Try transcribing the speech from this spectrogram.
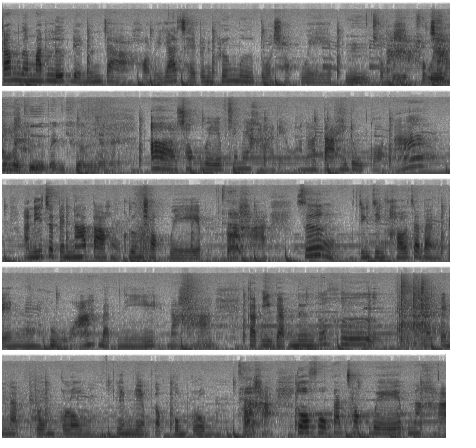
กล้ามเนื้อมัดลึกเดี๋ยวนุ่นจะขออนุญาตใช้เป็นเครื่องมือตัวช็อคเวฟอืมช็อคเวฟนะคะช็อคเวฟใช่นี่มันคือเป็นเครื่องยังไงอ่าช็อคเวฟใช่ไหมคะ เดี๋ยวเอาหน้าตาให้ดูก่อนนะ อันนี้จะเป็นหน้าตาของเครื่องช็อคเวฟครับนะคะ ซึ่งจริงๆเขาจะแบ่งเป็นหัวแบบนี้นะคะ กับอีกแบบหนึ่งก็คือจะเป็นแบบกลมๆ เหลี่ยมๆ กับกลมครับๆนะคะ ตัวโฟกัสช็อคเวฟนะคะ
